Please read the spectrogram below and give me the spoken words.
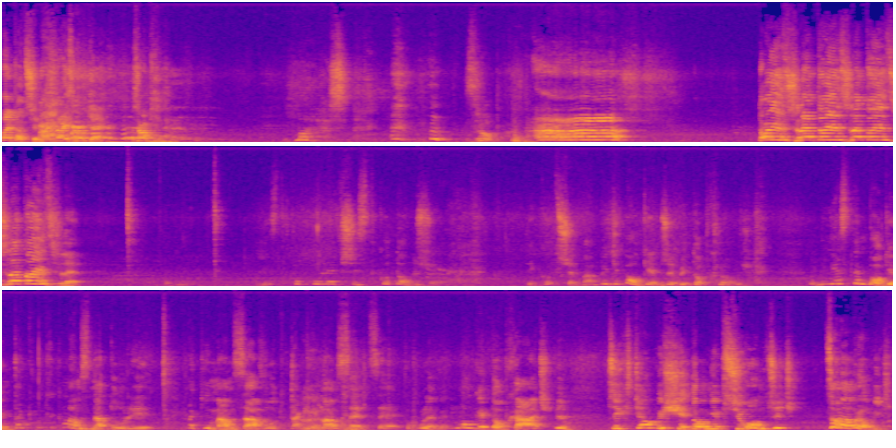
daj podtrzymaj, daj zrobię, zrobię. Masz. Zrób. Aaaa! To jest źle, to jest źle, to jest źle, to jest źle. Jest w ogóle wszystko dobrze. Tylko trzeba być Bogiem, żeby to pchnąć. Jestem Bogiem, tak, tak mam z natury. Taki mam zawód, takie mam serce. W ogóle mogę to pchać. Czy chciałbyś się do mnie przyłączyć? Co mam robić?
